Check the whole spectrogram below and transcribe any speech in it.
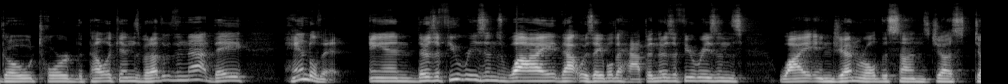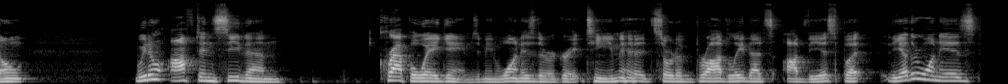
go toward the Pelicans. But other than that, they handled it. And there's a few reasons why that was able to happen. There's a few reasons why, in general, the Suns just don't, we don't often see them crap away games. I mean, one is they're a great team. It's sort of broadly, that's obvious. But the other one is,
